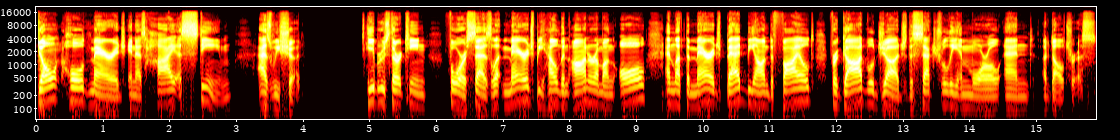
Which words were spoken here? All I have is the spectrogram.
don't hold marriage in as high esteem as we should. Hebrews 13, 4 says, Let marriage be held in honor among all, and let the marriage bed be undefiled, for God will judge the sexually immoral and adulterous.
